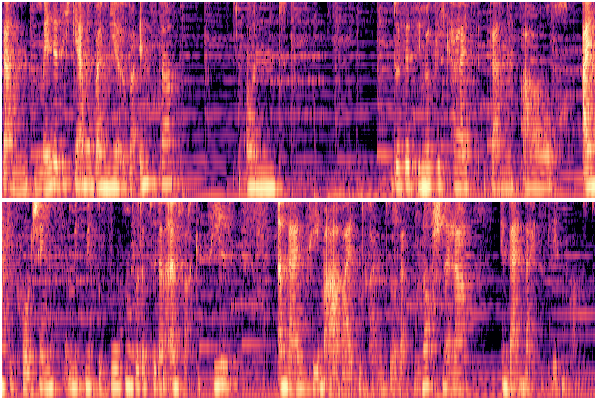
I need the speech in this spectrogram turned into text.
dann melde dich gerne bei mir über Insta. Und du hast jetzt die Möglichkeit, dann auch Einzelcoachings mit mir zu buchen, sodass wir dann einfach gezielt an deinen Themen arbeiten können, sodass du noch schneller in dein leichtes Leben kommst.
